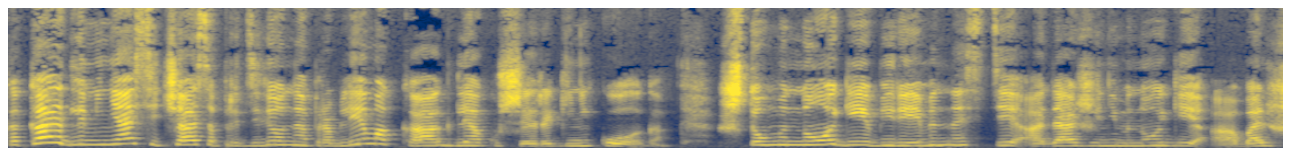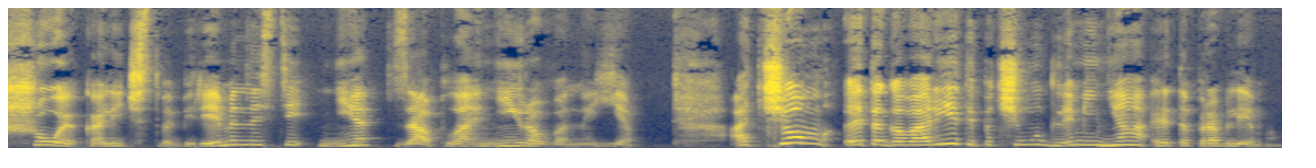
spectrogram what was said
Какая для меня сейчас определенная проблема, как для акушера-гинеколога? Что многие беременности, а даже не многие, а большое количество беременностей не запланированные. О чем это говорит и почему для меня это проблема?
